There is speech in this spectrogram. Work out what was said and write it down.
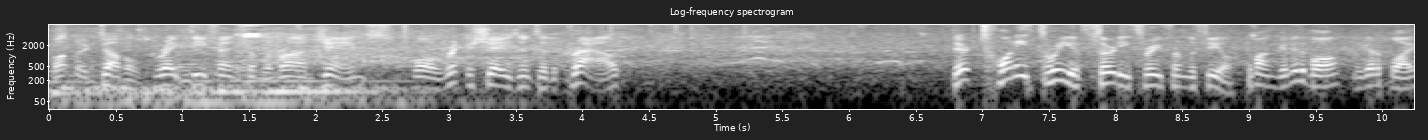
Butler double. Great defense from LeBron James. Ball ricochets into the crowd. They're 23 of 33 from the field. Come on, give me the ball. We got to play.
